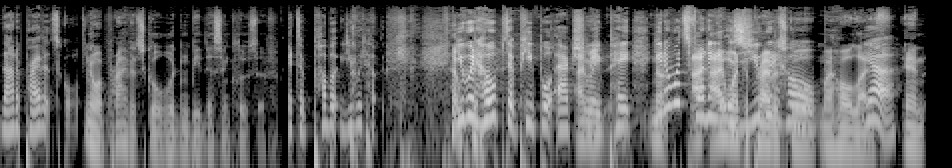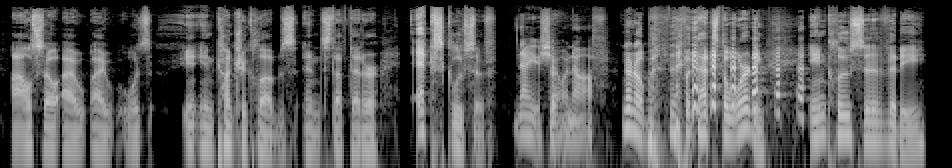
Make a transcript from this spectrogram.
not a private school. No, a private school wouldn't be this inclusive. It's a public. You would ho- you would hope that people actually I mean, pay. no, you know what's I- funny I, is went to you private would school hope my whole life. Yeah. and also I I was in, in country clubs and stuff that are exclusive. Now you're showing off. No, no, but but that's the wording, inclusivity,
